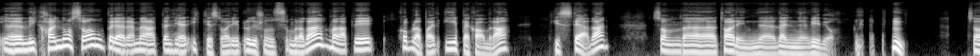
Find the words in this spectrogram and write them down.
Eh, vi kan også operere med at den her ikke står i produksjonsområdet, men at vi kobler på et IP-kamera i stedet, som eh, tar inn eh, den videoen. Så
